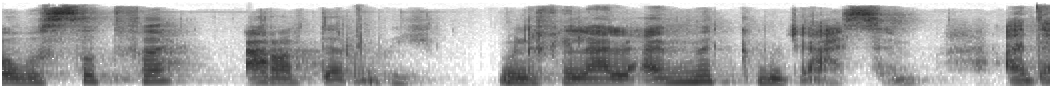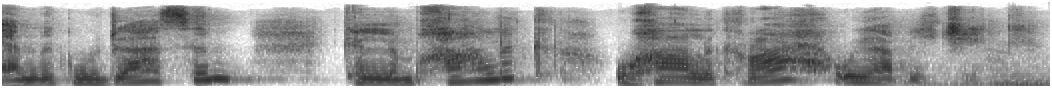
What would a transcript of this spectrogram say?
وبالصدفة عرف دربي من خلال عمك أبو جاسم عاد عمك أبو جاسم كلم خالك وخالك راح وياب الجيك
